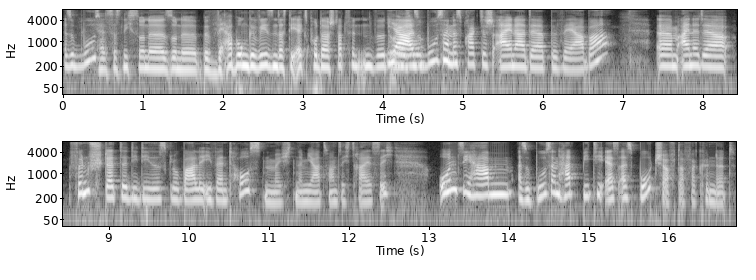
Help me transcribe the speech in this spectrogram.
Also Busan. Ist das nicht so eine, so eine Bewerbung gewesen, dass die Expo da stattfinden wird? Ja, so? also Busan ist praktisch einer der Bewerber. Ähm, eine der fünf Städte, die dieses globale Event hosten möchten im Jahr 2030. Und sie haben, also Busan hat BTS als Botschafter verkündet.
